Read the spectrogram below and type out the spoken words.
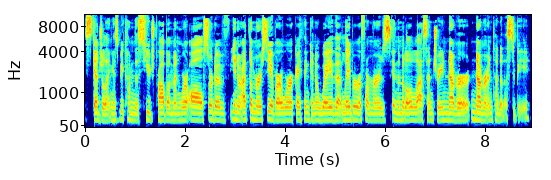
scheduling has become this huge problem and we're all sort of you know at the mercy of our work i think in a way that labor reformers in the middle of the last century never never intended us to be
